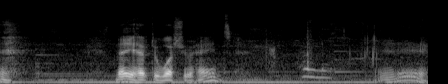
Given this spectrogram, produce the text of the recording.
Now you have to wash your hands. Yeah.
